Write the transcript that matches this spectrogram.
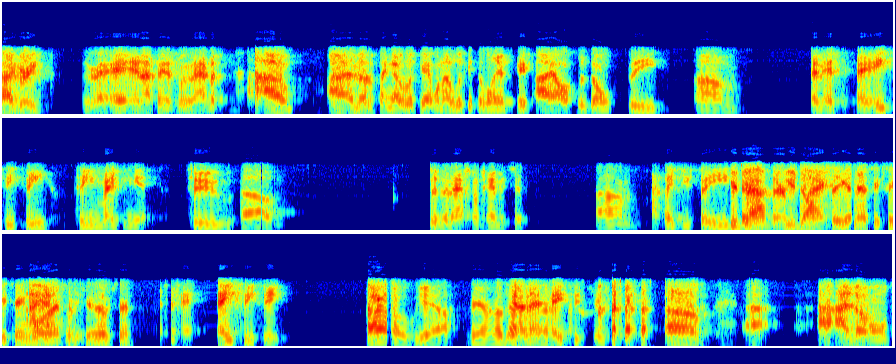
I agree, and I think that's what's going to happen. Um, I, another thing I look at when I look at the landscape, I also don't see um, an, an ACC team making it to um, to the national championship. Um, I think you see You don't their you don't see an SEC team going actually- after ACC. Oh yeah, yeah, no doubt. Yeah, about that ACC. um, I, I don't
